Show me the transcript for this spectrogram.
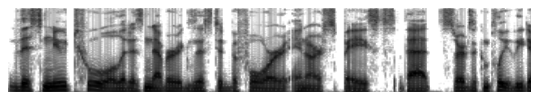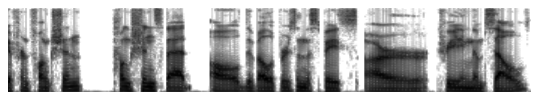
this new tool that has never existed before in our space that serves a completely different function, functions that all developers in the space are creating themselves.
